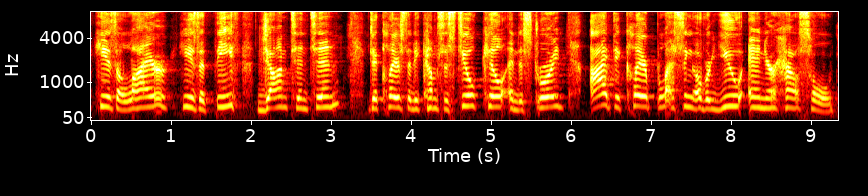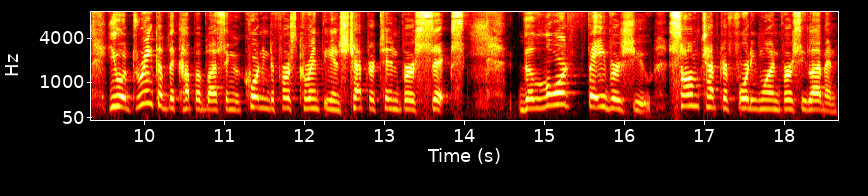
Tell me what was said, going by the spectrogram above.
he is a liar, he is a thief. John 10, 10 declares that he comes to steal, kill, and destroy. I declare blessing over you and your household. You will drink of the cup of blessing according to 1 Corinthians chapter 10, verse 6. The Lord favors you. Psalm chapter 41 verse 11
